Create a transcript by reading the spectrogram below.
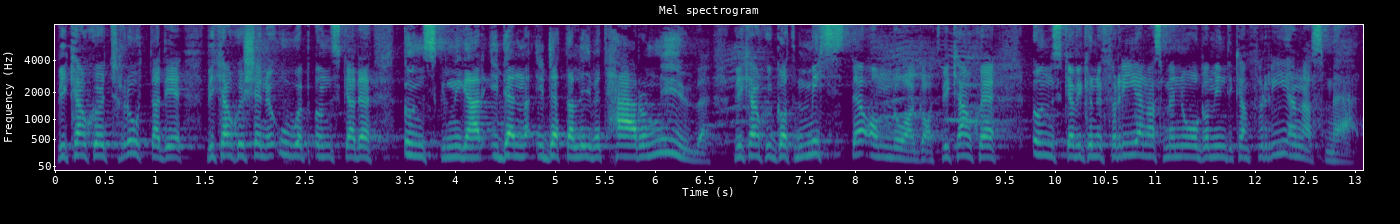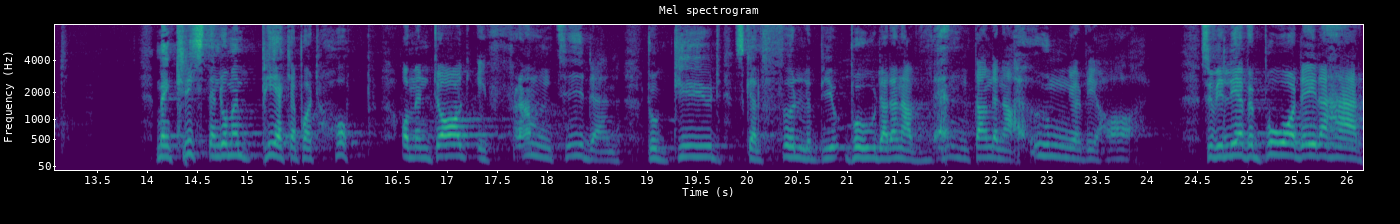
Vi kanske har trott att det, vi kanske känner oönskade önskningar i, den, i detta livet här och nu. Vi kanske gått miste om något. Vi kanske önskar vi kunde förenas med någon vi inte kan förenas med. Men kristendomen pekar på ett hopp om en dag i framtiden då Gud ska fullborda denna väntan, denna hunger vi har. Så vi lever både i det här,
